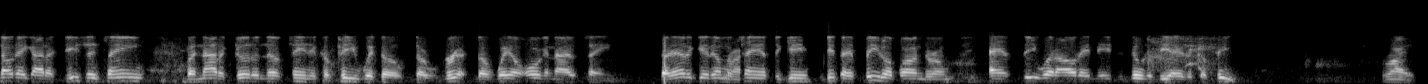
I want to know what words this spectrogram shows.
know they got a decent team, but not a good enough team to compete with the the the well organized team. So that'll give them a chance to get get their feet up under them and see what all they need to do to be able to compete. Right.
